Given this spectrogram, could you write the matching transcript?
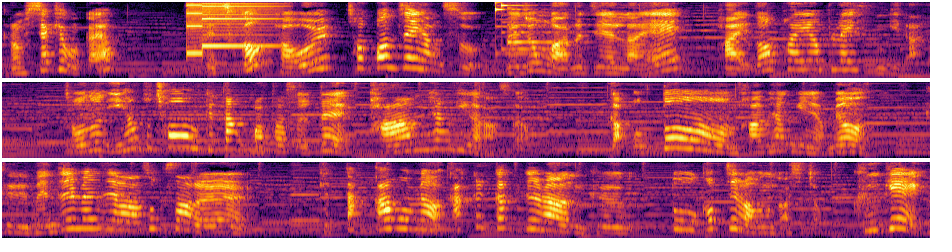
그럼 시작해볼까요? Let's go! 겨울 첫 번째 향수 외종 마르지엘라의 By the Fireplace입니다 저는 이 향수 처음 이렇게 딱 맡았을 때 밤 향기가 났어요 그러니까 어떤 밤 향기냐면 그 맨질맨질한 속살을 이렇게 딱 까보면 까끌까끌한 그 또 껍질 나오는 거 아시죠? 그게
